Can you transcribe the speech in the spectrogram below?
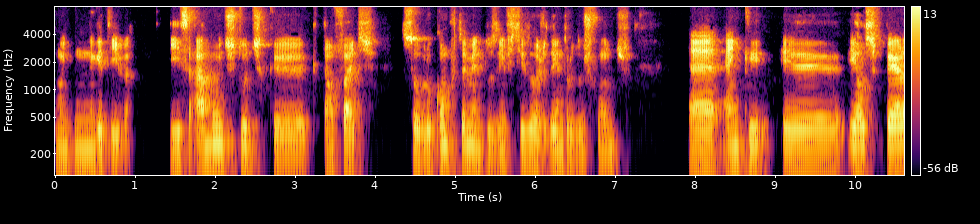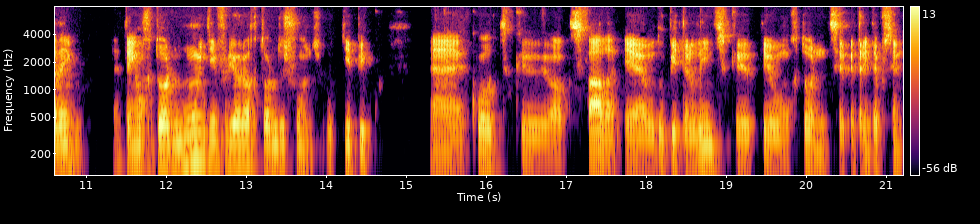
muito negativa. E isso, há muitos estudos que, que, estão feitos sobre o comportamento dos investidores dentro dos fundos, uh, em que uh, eles perdem, têm um retorno muito inferior ao retorno dos fundos. O típico uh, quote que, ou que se fala é o do Peter Lynch, que deu um retorno de cerca de 30%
